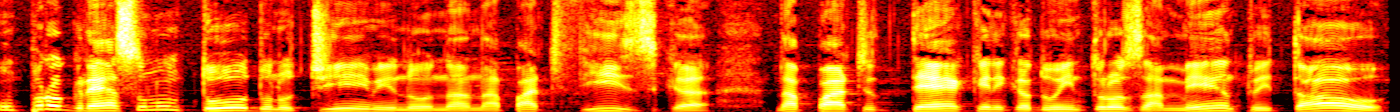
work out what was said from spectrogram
um progresso num todo no time, no, na, na, parte física, na parte técnica do entrosamento e tal,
